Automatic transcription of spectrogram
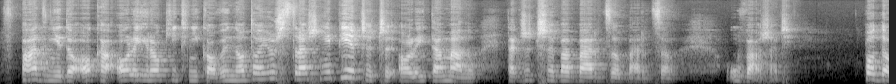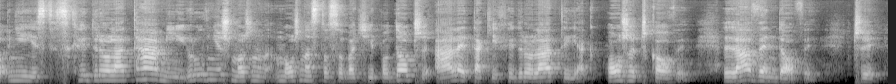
wpadnie do oka olej rokitnikowy, no to już strasznie pieczy, czy olej tamanu. Także trzeba bardzo, bardzo uważać. Podobnie jest z hydrolatami. Również można, można stosować je pod oczy, ale takie hydrolaty jak porzeczkowy, lawendowy czy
